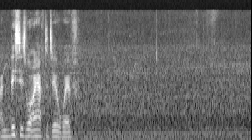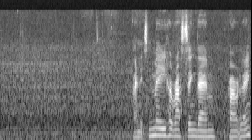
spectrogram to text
And this is what I have to deal with. And it's me harassing them apparently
